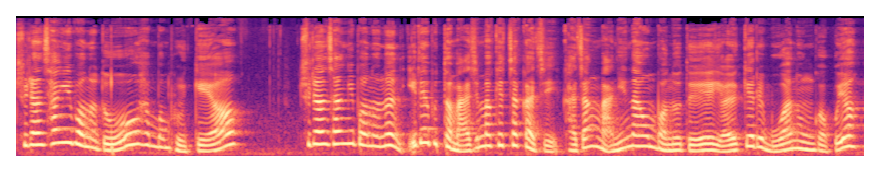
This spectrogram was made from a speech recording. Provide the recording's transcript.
출연 상위 번호도 한번 볼게요. 출연 상위 번호는 1회부터 마지막 회차까지 가장 많이 나온 번호들 10개를 모아놓은 거고요.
